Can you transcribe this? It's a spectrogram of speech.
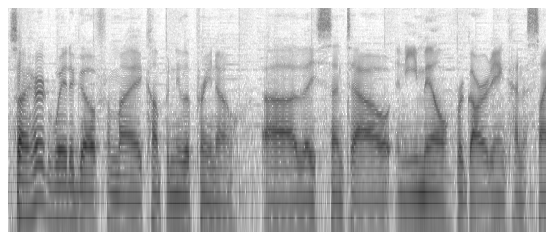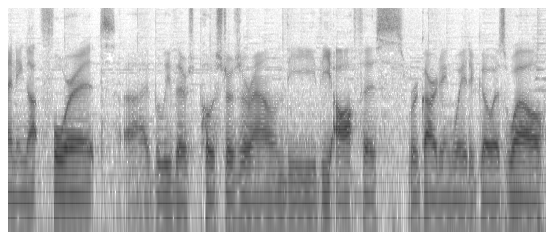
So I heard Way to Go from my company Leprino. Uh, they sent out an email regarding kind of signing up for it. Uh, I believe there's posters around the, the office regarding Way to Go as well.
